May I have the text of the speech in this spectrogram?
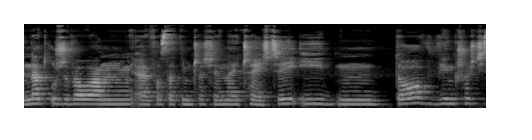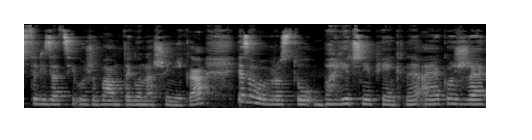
nadużywałam e, w ostatnim czasie najczęściej i mm, do większości stylizacji używałam tego naszyjnika. Jest on po prostu bajecznie piękny, a jako, że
